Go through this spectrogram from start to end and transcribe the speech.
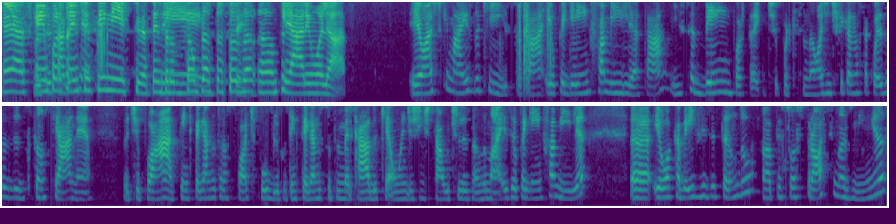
é, acho que é Você é importante que esse início, essa sim, introdução para as pessoas sim. ampliarem o olhar. Eu acho que mais do que isso, tá? Eu peguei em família, tá? Isso é bem importante, porque senão a gente fica nessa coisa de distanciar, né? Do tipo, ah, tem que pegar no transporte público, tem que pegar no supermercado, que é onde a gente está utilizando mais. Eu peguei em família Uh, eu acabei visitando uh, pessoas próximas minhas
